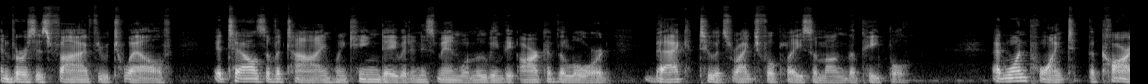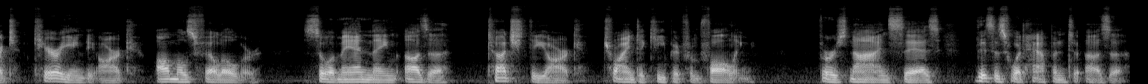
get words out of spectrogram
and verses 5 through 12. It tells of a time when King David and his men were moving the ark of the Lord back to its rightful place among the people. At one point, the cart carrying the ark almost fell over, so a man named Uzzah touched the ark, trying to keep it from falling. Verse 9 says, this is what happened to Uzzah.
